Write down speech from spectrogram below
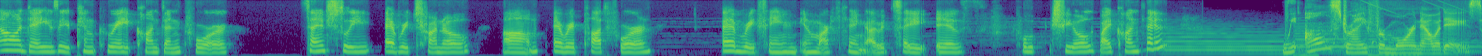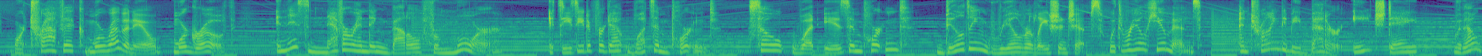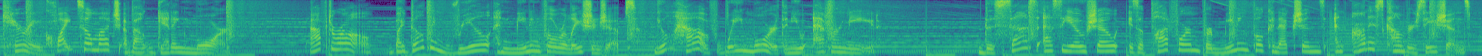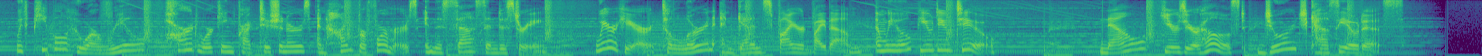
Nowadays, you can create content for essentially every channel, um, every platform, everything in marketing, I would say, is fueled by content. We all strive for more nowadays more traffic, more revenue, more growth. In this never ending battle for more, it's easy to forget what's important. So, what is important? Building real relationships with real humans and trying to be better each day without caring quite so much about getting more. After all, by building real and meaningful relationships, you'll have way more than you ever need. The SaaS SEO Show is a platform for meaningful connections and honest conversations with people who are real, hardworking practitioners and high performers in the SaaS industry. We're here to learn and get inspired by them, and we hope you do too. Now, here's your host, George Chasiotis.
